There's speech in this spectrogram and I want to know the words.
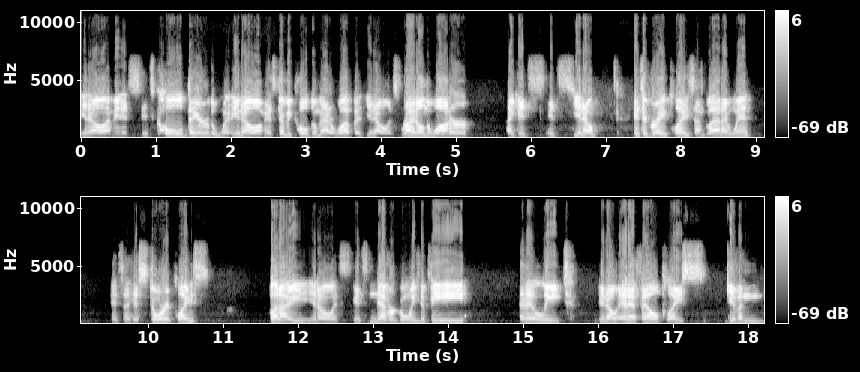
You know, I mean, it's it's cold there. The you know, I mean, it's gonna be cold no matter what. But you know, it's right on the water. Like it's it's you know, it's a great place. I'm glad I went. It's a historic place, but I you know, it's it's never going to be an elite you know NFL place given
